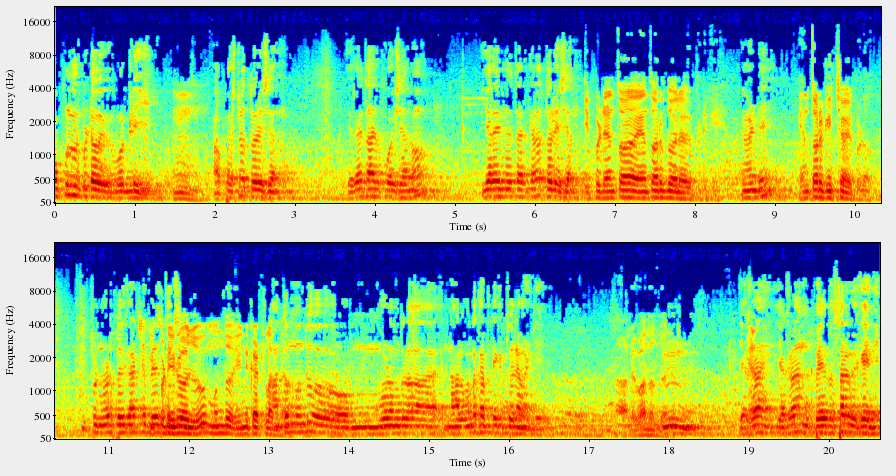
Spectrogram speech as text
కుప్ప నూరు బిడ్డ వడ్లు. ఆ ఫస్ట్లో తోలేశాను. ఇరవై తారీఖు పోసాను. ఇరవై ఎనిమిదో తారీఖు తోలేశాను. ఇప్పుడు ఎంతో ఎంతవరకు తోలేవు ఇప్పటికి? ఏమండి? ఎంతవరకు ఇచ్చావు ఇప్పుడు? ఇప్పుడు నూట పది కట్టలు ఇప్పుడు ఈరోజు ముందు ఎన్ని కట్టలు? అంతకుముందు మూడు వందల నాలుగు వందల కట్టల దగ్గర తోలామండి. నాలుగు వందలు ఎకరా ఎకరా ముప్పై ఐదు బస్తాలు కడిగాయి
